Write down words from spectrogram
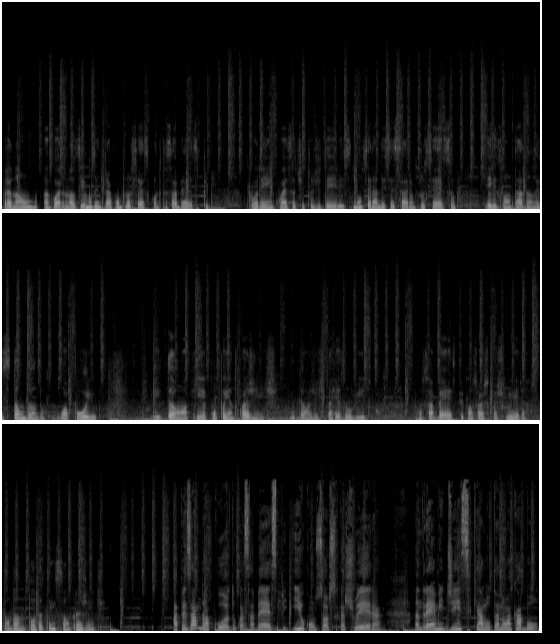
Para não, agora nós íamos entrar com processo contra essa Sabesp. Porém, com essa atitude deles, não será necessário um processo. Eles vão estar dando, eles estão dando o apoio e estão aqui acompanhando com a gente. Então, a gente está resolvido com Sabesp e Consórcio Cachoeira. Estão dando toda a atenção para a gente. Apesar do acordo com a Sabesp e o consórcio Cachoeira, Andréa me disse que a luta não acabou.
